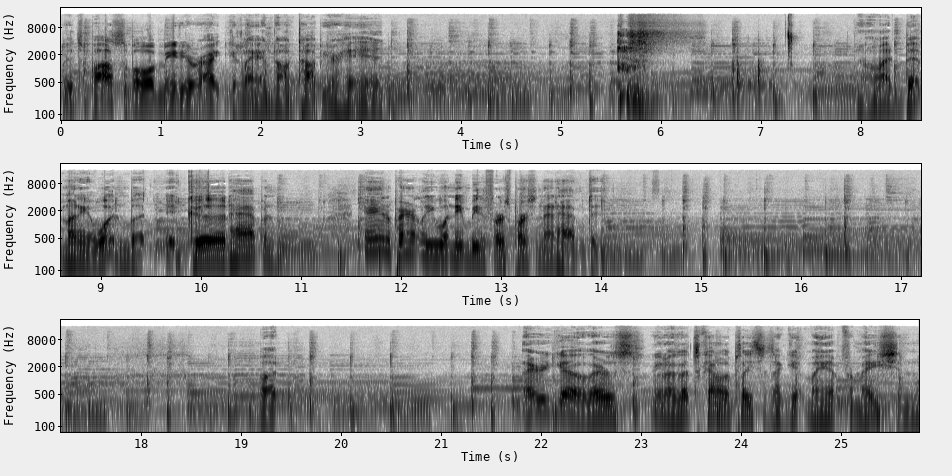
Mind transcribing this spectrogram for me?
it's possible a meteorite could land on top of your head. you know, I'd bet money it wouldn't, but it could happen. And apparently, you wouldn't even be the first person that happened to. But there you go. There's, you know, that's kind of the places I get my information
